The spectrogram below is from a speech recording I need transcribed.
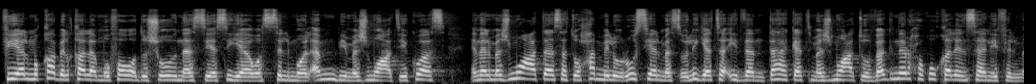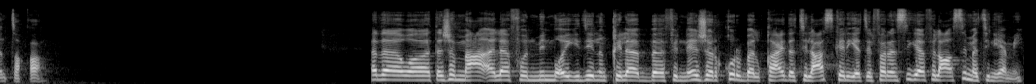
في المقابل قال مفوض الشؤون السياسية والسلم والأمن بمجموعة إكواس إن المجموعة ستحمل روسيا المسؤولية إذا انتهكت مجموعة فاغنر حقوق الإنسان في المنطقة. هذا وتجمع آلاف من مؤيدي الانقلاب في النيجر قرب القاعدة العسكرية الفرنسية في العاصمة نيامي.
